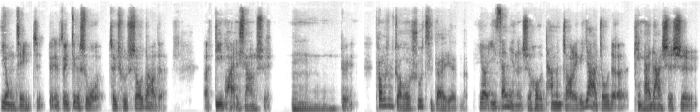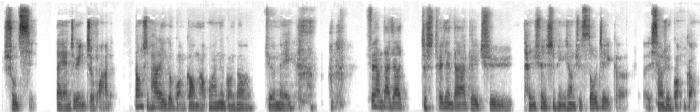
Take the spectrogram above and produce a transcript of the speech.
用这一支。对，所以这个是我最初收到的呃第一款香水。嗯，对，他们是不是找到舒淇代言的？一二一三年的时候，他们找了一个亚洲的品牌大使是舒淇代言这个一枝花的，当时拍了一个广告嘛，哇，那广告绝美，非常大家就是推荐大家可以去腾讯视频上去搜这个呃香水广告。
